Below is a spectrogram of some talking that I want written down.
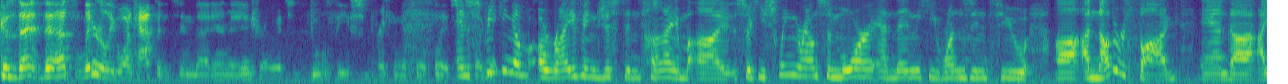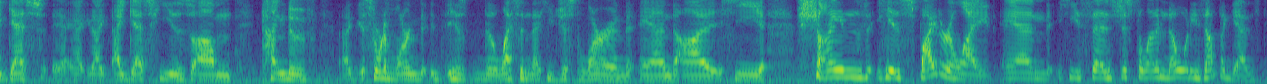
because that that's literally what happens in that animated intro. It's dual thieves breaking into a place. And speaking of arriving just in time, uh, so he's swinging around some more, and then he runs into uh, another thug, and uh, I guess I, I, guess he is um, kind of uh, sort of learned his the lesson that he just learned, and uh, he shines his spider light, and he says just to let him know what he's up against.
